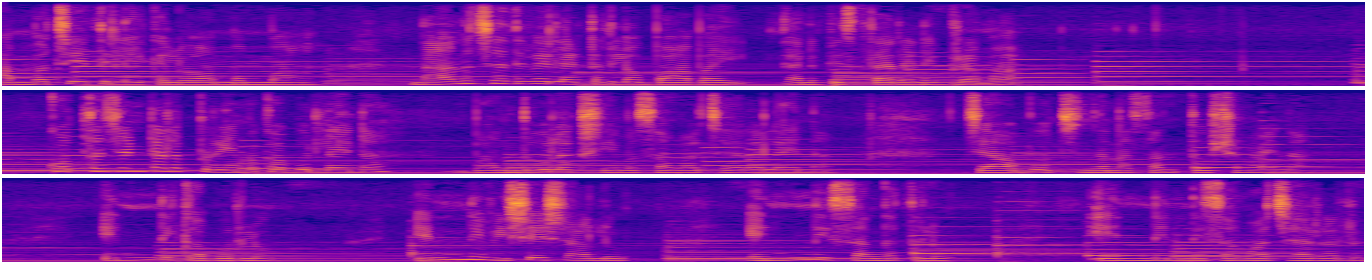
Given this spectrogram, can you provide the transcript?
అమ్మ చేతి లేఖలో అమ్మమ్మ నాన్న చదివే లెటర్లో బాబాయ్ కనిపిస్తారని భ్రమ. కొత్త జంటల ప్రేమ కబుర్లైనా బంధువుల క్షేమ సమాచారాలైనా జాబ్ వచ్చిందన్న సంతోషమైన ఎన్ని కబుర్లు ఎన్ని విశేషాలు ఎన్ని సంగతులు ఎన్నెన్ని సమాచారాలు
